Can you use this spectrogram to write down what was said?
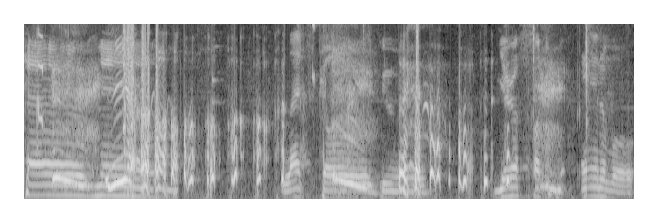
Kevin. Yo! Let's go, dude. You're a fucking animal.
